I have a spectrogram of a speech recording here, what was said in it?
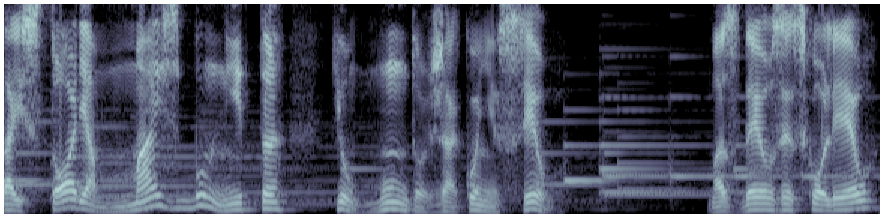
da história mais bonita que o mundo já conheceu. Mas Deus escolheu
